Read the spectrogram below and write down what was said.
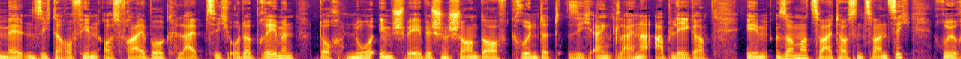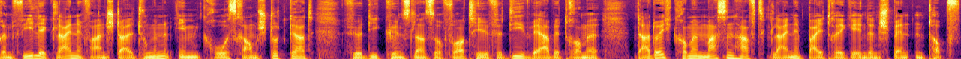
melden sich daraufhin aus Freiburg, Leipzig oder Bremen, doch nur im schwäbischen Schorndorf gründet sich ein kleiner Ableger. Im Sommer 2020 rühren viele kleine Veranstaltungen im Großraum Stuttgart für die Künstler Soforthilfe die Werbetrommel. Dadurch kommen massenhaft kleine Beiträge in den Spendentopf.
